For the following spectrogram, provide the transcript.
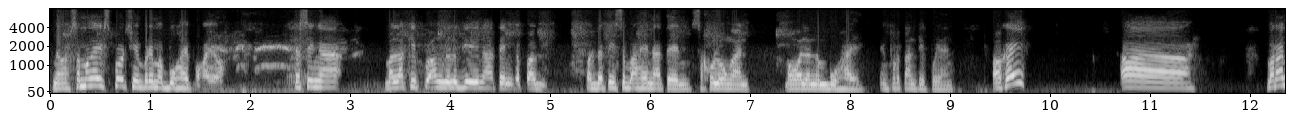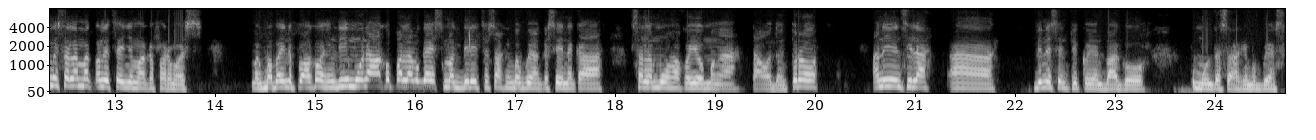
No? Sa mga export, syempre mabuhay po kayo. Kasi nga, malaki po ang lulugiin natin kapag pagdating sa bahay natin, sa kulungan, mawalan ng buhay. Importante po yan. Okay? Ah... Maraming salamat ulit sa inyo mga ka-farmers. Magbabay na po ako. Hindi muna ako pala guys mag-delete sa aking babuyan kasi nagkasalamuha ko yung mga tao doon. Pero ano yun sila? Ah, dinesinfect ko yun bago pumunta sa aking babuyan. Si,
